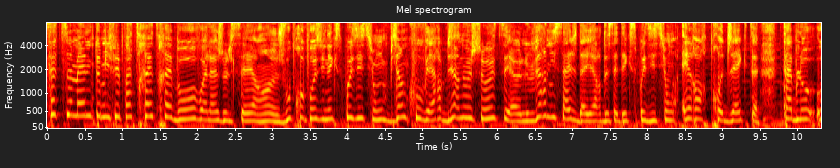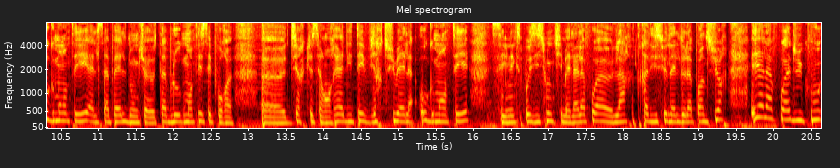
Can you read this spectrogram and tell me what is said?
Cette semaine, comme il fait pas très très beau, voilà, je le sais, hein, je vous propose une exposition bien couverte, bien au chaud. C'est euh, le vernissage d'ailleurs de cette exposition Error Project, tableau augmenté. Elle s'appelle donc euh, tableau augmenté, c'est pour euh, dire que c'est en réalité virtuelle augmentée. C'est une exposition qui mêle à la fois l'art traditionnel de la peinture et à la fois du coup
